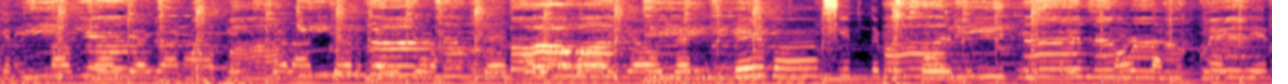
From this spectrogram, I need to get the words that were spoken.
one length and in second is Magnolia. Iana Casebell under pressure. Then following Mario that is Bebang in the middle portion is Street Smart. Next in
